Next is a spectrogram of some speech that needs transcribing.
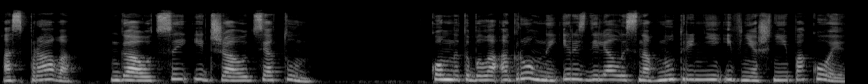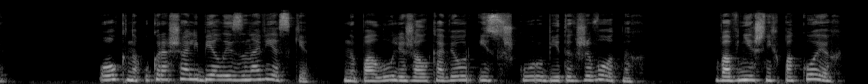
а справа Гао Ци и Джао Цзятун. Комната была огромной и разделялась на внутренние и внешние покои. Окна украшали белые занавески, на полу лежал ковер из шкур убитых животных. Во внешних покоях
